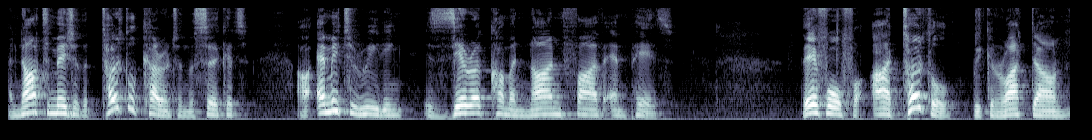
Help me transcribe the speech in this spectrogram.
And now to measure the total current in the circuit, our ammeter reading is 0.95 amperes. Therefore, for I total, we can write down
